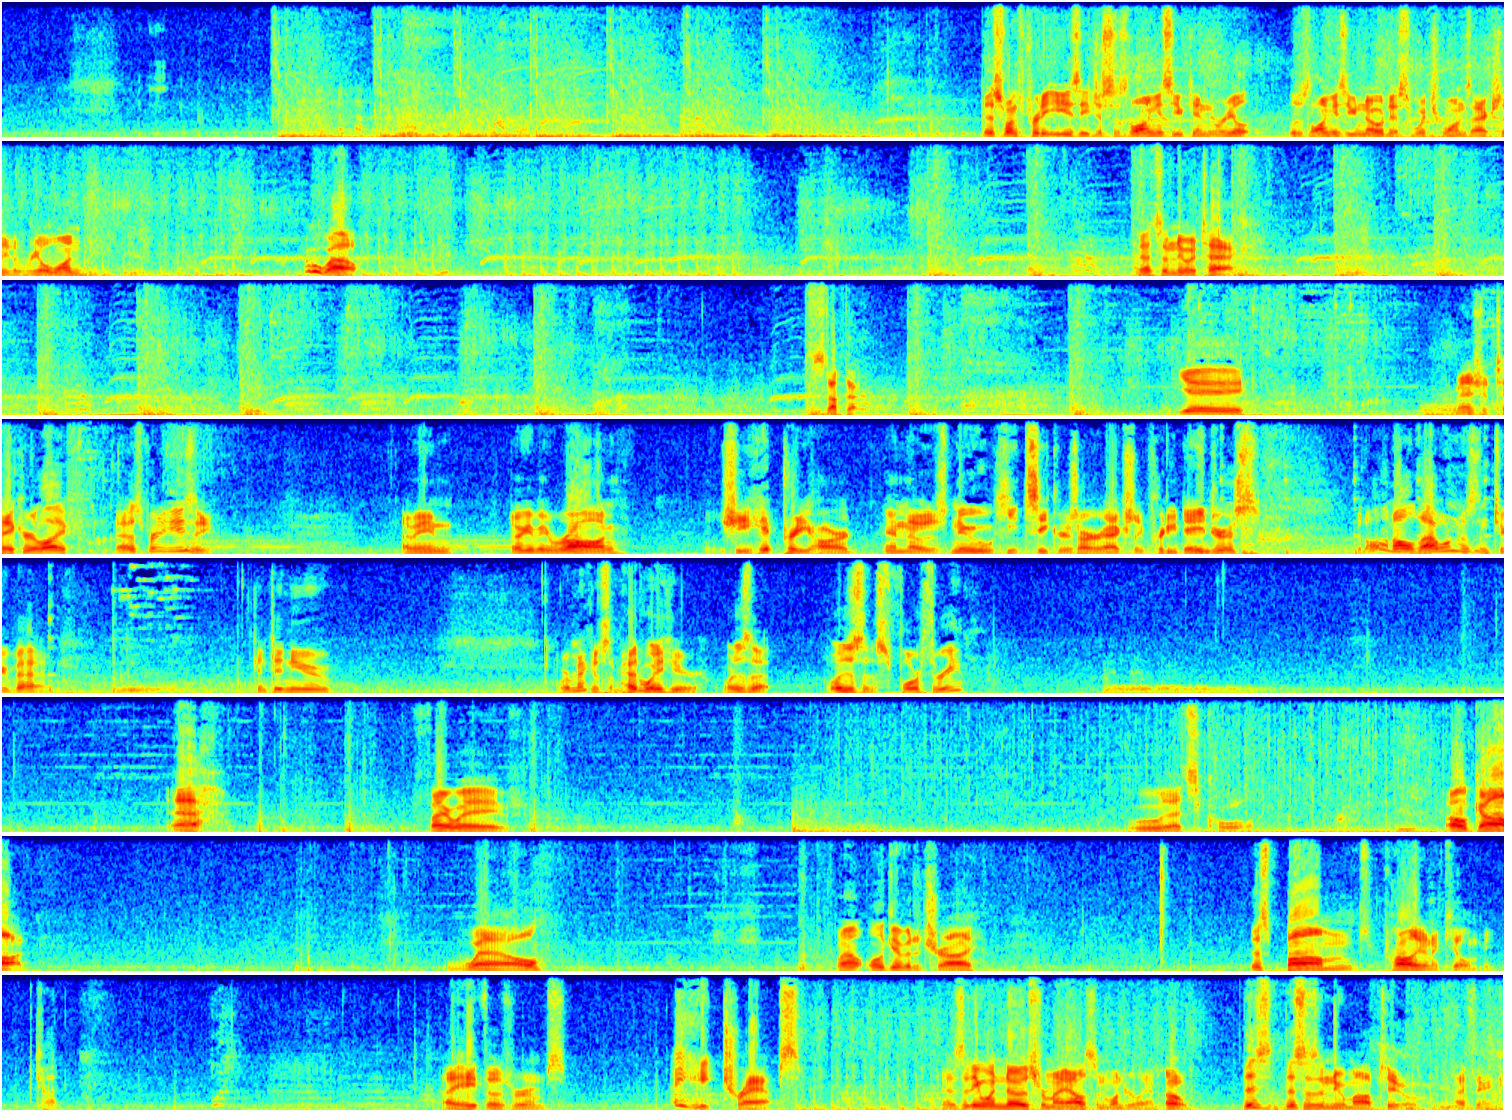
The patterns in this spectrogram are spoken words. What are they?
This one's pretty easy, just as long as you can real, as long as you notice which one's actually the real one. Oh wow, That's a new attack. Stop that. Yay! Managed to take her life. That was pretty easy. I mean, don't get me wrong, she hit pretty hard, and those new heat seekers are actually pretty dangerous. But all in all, that one wasn't too bad. Continue. We're making some headway here. What is that? What is this? Floor three? Ah. Fire wave. Ooh, that's cool. Oh god. Well... Well, we'll give it a try. This bomb's probably gonna kill me. God. I hate those rooms. I hate traps. As anyone knows from my Alice in Wonderland. Oh, this this is a new mob too, I think.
